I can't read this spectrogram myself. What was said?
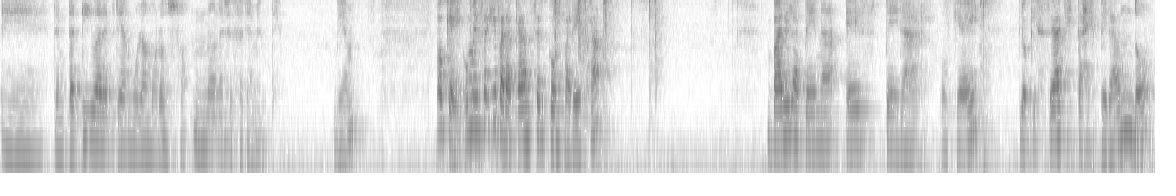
eh, tentativa de triángulo amoroso, no necesariamente. Bien. Ok, un mensaje para cáncer con pareja. Vale la pena esperar, ¿ok? Lo que sea que estás esperando,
